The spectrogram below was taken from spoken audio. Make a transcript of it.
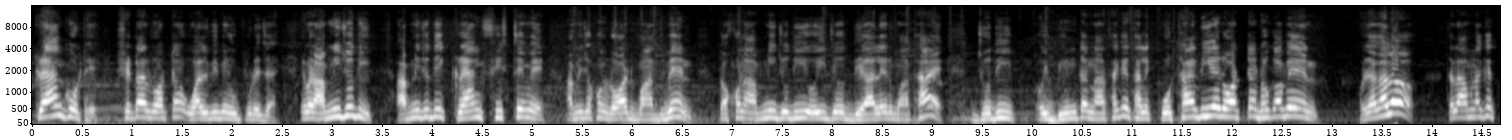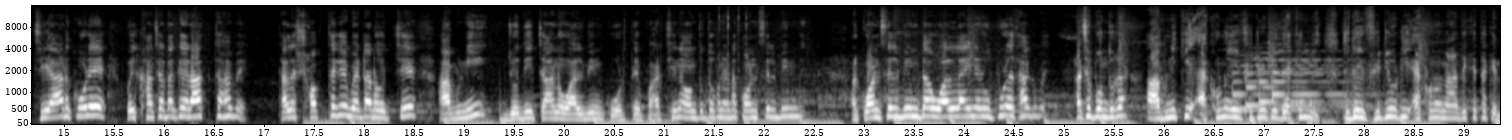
ক্র্যাঙ্ক ওঠে, সেটার রডটা ওয়াল বিমের উপরে যায়। এবার আপনি যদি আপনি যদি ক্র্যাঙ্ক সিস্টেমে আপনি যখন রড বাঁধবেন, তখন আপনি যদি ওই যে দেয়ালের মাথায় যদি ওই বিমটা না থাকে, তাহলে কোথা দিয়ে রডটা ঢোকাবেন? বোঝা গেল? তাহলে আপনাকে চেয়ার করে ওই খাঁচাটাকে রাখতে হবে। তাহলে সব থেকে বেটার হচ্ছে, আপনি যদি চান ওয়াল বিম করতে পারছি না, অন্তত কোনো একটা কনসেল বিম আর কনসেল বিমটা ওয়াল লাইনের উপরে থাকবে। আচ্ছা বন্ধুরা, আপনি কি এখনও এই ভিডিওটি দেখেননি? যদি এই ভিডিওটি এখনও না দেখে থাকেন,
